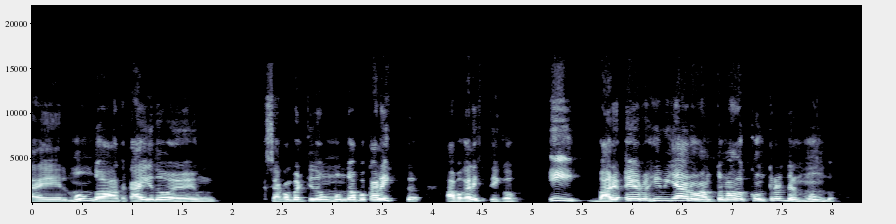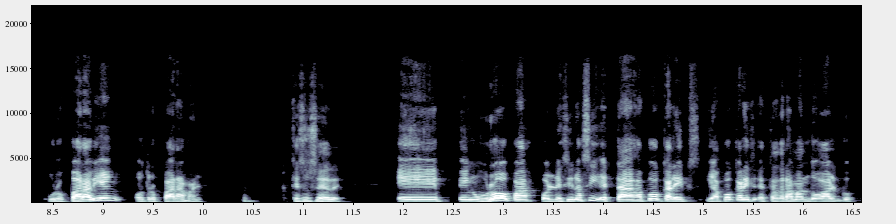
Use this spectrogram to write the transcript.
el mundo ha caído en, se ha convertido en un mundo apocalíptico, y varios héroes y villanos han tomado el control del mundo, unos para bien, otros para mal. ¿Qué sucede? Eh, en Europa, por decirlo así, está Apocalypse y Apocalypse está tramando algo.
